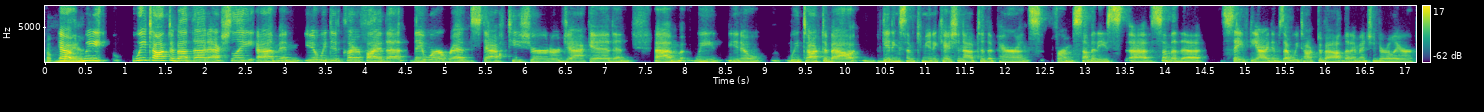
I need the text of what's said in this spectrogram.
Something Yeah, minor. we we talked about that actually, um, and you know we did clarify that they wear a red staff T-shirt or jacket, and um, we you know we talked about getting some communication out to the parents from some of these uh, some of the safety items that we talked about that I mentioned earlier.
